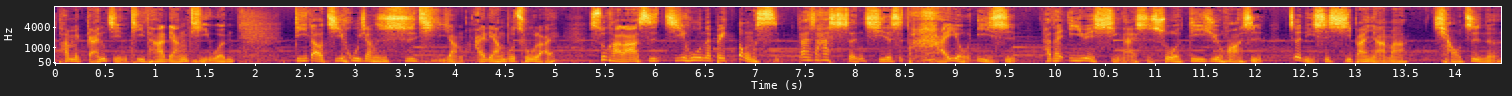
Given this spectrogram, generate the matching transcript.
他们赶紧替他量体温，低到几乎像是尸体一样，还量不出来。苏卡拉斯几乎呢被冻死，但是他神奇的是，他还有意识。他在医院醒来时说的第一句话是：“这里是西班牙吗？”乔治呢？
